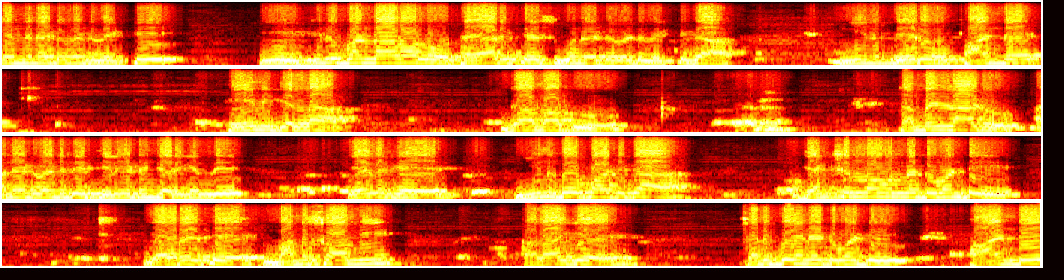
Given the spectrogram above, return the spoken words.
చెందినటువంటి వ్యక్తి ఈ తినుబండారాలు తయారు చేసుకునేటువంటి వ్యక్తిగా ఈయన పేరు పాండే. తేని జిల్లాగా మాకు తమిళనాడు అనేటువంటిది తెలియడం జరిగింది. వీళ్ళకి ఈయనతో పాటుగా జంక్షన్లో ఉన్నటువంటి ఎవరైతే మనస్వామి అలాగే చనిపోయినటువంటి పాండే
